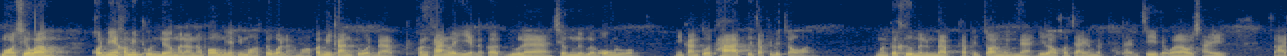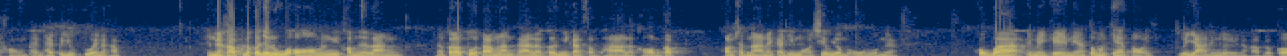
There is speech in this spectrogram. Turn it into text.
หมอเชื่อว่า คนนี้เขามีทุนเดิมมาแล้วนะเพราะอย่างที่หมอตรวจนะหมอก็มีการตรวจแบบค่อนข้างละเอียดแล้วก็ดูแลเชิงลึกแล้วองค์รวม มีการตรวจท่าคือจับพิพจร มันก็คือเหมือนแบบจับพิพจรเหมือนแมะที่เราเข้าใจกันแบบแผนจีแต่ว่าเราใช้ศาสตร์ของแผนไทยประยุกต์ด้วยนะครับ เห็นไหมครับแล้วก็จะรู้ว่าอ๋อมันมีความเนื้อรังแล้วก็เราตรวจตามร่างกายแล้วก็มีการสัมภาษณ์และพร้อมกับความชำนาญในการที่หมอเชื่อมโยงกับองค์รวมเนี่ยพบว่าไอไมเกรนเนี่ยต้องมาแก้ต่ออีกระยะหนึ่งเลยนะครับ แล้วก็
